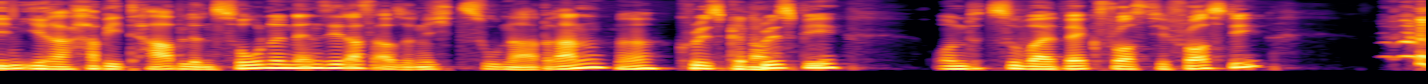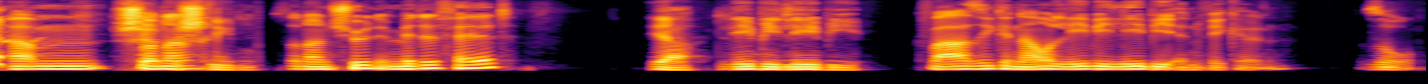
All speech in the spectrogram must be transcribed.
in ihrer habitablen Zone, nennen sie das, also nicht zu nah dran, ne? crispy Genau. crispy und zu weit weg frosty frosty, ähm, Schön sondern, beschrieben. sondern schön im Mittelfeld Ja, Lebi Lebi. quasi genau Lebi Lebi entwickeln. So.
